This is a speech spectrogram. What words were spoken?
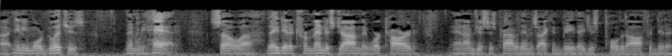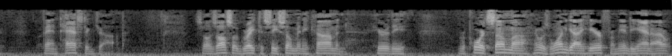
uh, any more glitches than we had. So uh, they did a tremendous job. They worked hard, and I'm just as proud of them as I can be. They just pulled it off and did a fantastic job. So it was also great to see so many come and hear the reports. Some uh, there was one guy here from Indiana. I don't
